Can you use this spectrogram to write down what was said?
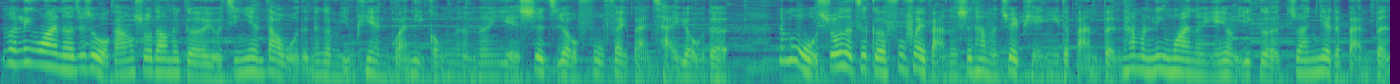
那么另外呢，就是我刚刚说到那个有惊艳到我的那个名片管理功能呢，也是只有付费版才有的。那么我说的这个付费版呢，是他们最便宜的版本，他们另外呢也有一个专业的版本。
